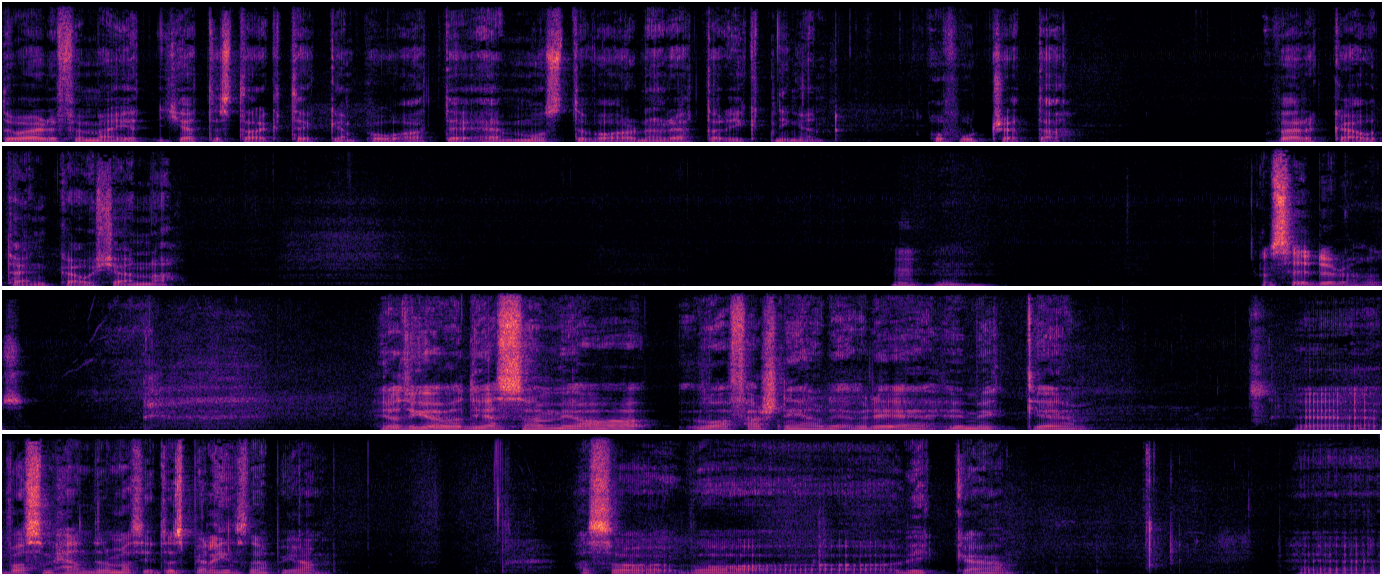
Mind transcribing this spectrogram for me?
Då är det för mig ett jättestarkt tecken på att det måste vara den rätta riktningen och fortsätta verka och tänka och känna. Mm. Mm. Vad säger du då Hans? Jag tycker att det som jag var fascinerad över det är hur mycket eh, vad som händer när man sitter och spelar in sådana här program. Alltså vad, vilka, eh,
